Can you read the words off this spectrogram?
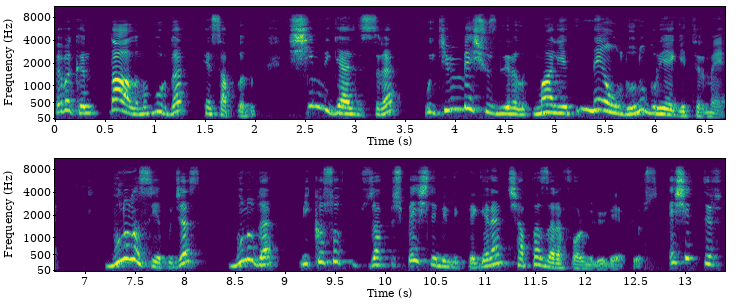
Ve bakın dağılımı burada hesapladım. Şimdi geldi sıra bu 2500 liralık maliyetin ne olduğunu buraya getirmeye. Bunu nasıl yapacağız? Bunu da Microsoft 365 ile birlikte gelen çapraz ara formülüyle yapıyoruz. Eşittir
